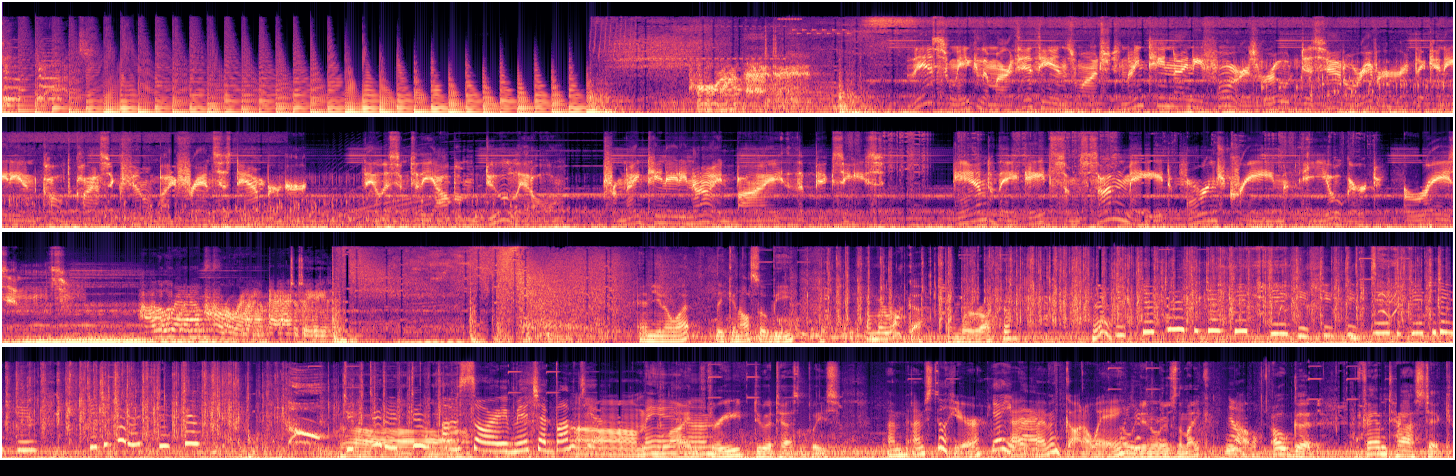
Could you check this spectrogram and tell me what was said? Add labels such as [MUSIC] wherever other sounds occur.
you They can also be a maraca. A maraca? Yeah. I'm ah. sorry, Mitch. I bumped you. Oh man. Line three, do a test, please. I'm I'm still here. Yeah, you I, are. I haven't gone away. Oh we didn't lose the mic? no. Oh, good. Fantastic.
